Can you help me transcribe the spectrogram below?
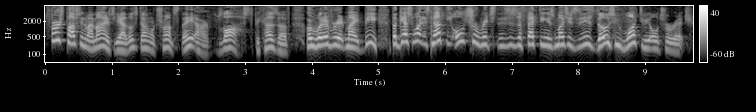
first pops into my mind is, yeah, those Donald Trumps, they are lost because of, or whatever it might be. But guess what? It's not the ultra rich that this is affecting as much as it is those who want to be ultra rich.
